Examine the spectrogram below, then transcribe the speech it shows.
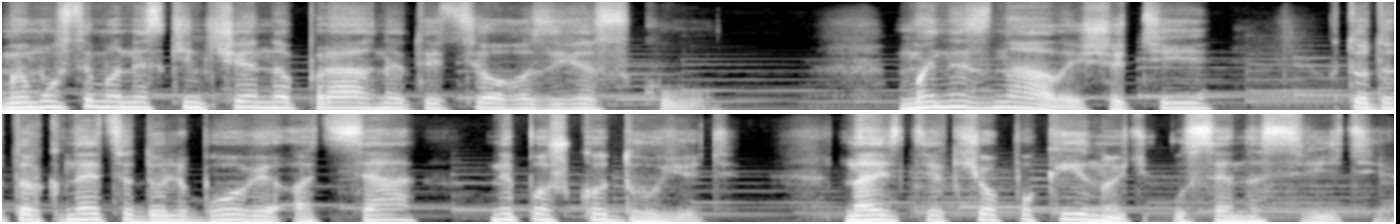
ми мусимо нескінченно прагнути цього зв'язку. Ми не знали, що ті, хто доторкнеться до любові Отця, не пошкодують, навіть якщо покинуть усе на світі.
